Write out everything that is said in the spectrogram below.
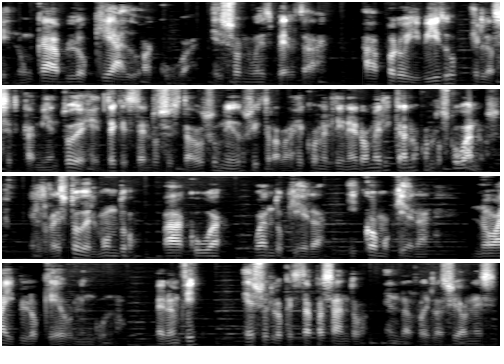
que nunca ha bloqueado a Cuba. Eso no es verdad. Ha prohibido el acercamiento de gente que está en los Estados Unidos y trabaje con el dinero americano con los cubanos. El resto del mundo va a Cuba cuando quiera y como quiera. No hay bloqueo ninguno. Pero en fin, eso es lo que está pasando en las relaciones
